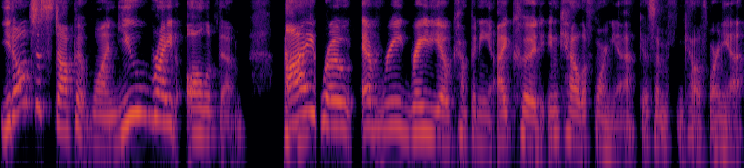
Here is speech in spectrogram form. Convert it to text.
you don't just stop at one, you write all of them. Uh-huh. I wrote every radio company I could in California because I'm from California.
